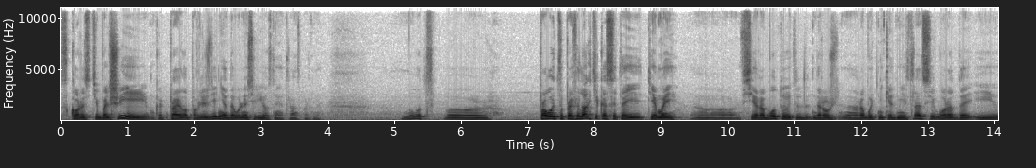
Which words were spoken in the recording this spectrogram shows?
скорости большие, и, как правило, повреждения довольно серьезные транспортные. Ну вот, э, проводится профилактика с этой темой. Э, все работают, и дорож... работники администрации города, и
